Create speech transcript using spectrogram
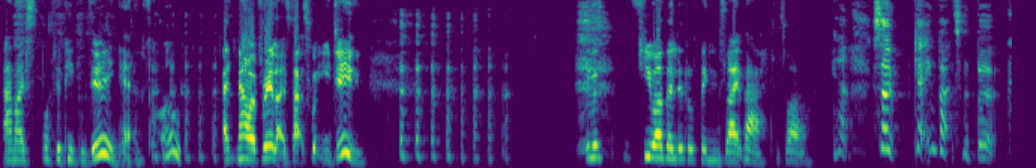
and I spotted people doing it and thought, oh, and now I've realised that's what you do. there was a few other little things like that as well. Yeah. So getting back to the book,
